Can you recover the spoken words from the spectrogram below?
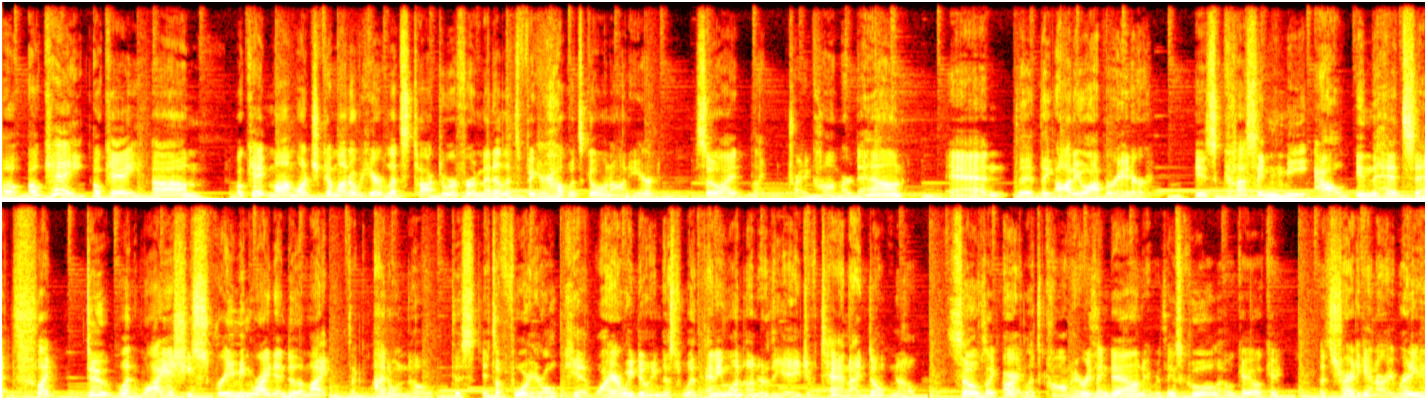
Oh, okay, okay. Um, okay, mom, why don't you come on over here? Let's talk to her for a minute. Let's figure out what's going on here. So I like try to calm her down, and the the audio operator is cussing me out in the headset. like, dude, what? Why is she screaming right into the mic? It's like I don't know. This it's a four year old kid. Why are we doing this with anyone under the age of ten? I don't know. So it's like, all right, let's calm everything down. Everything's cool. Okay, okay. Let's try it again. All right, ready,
